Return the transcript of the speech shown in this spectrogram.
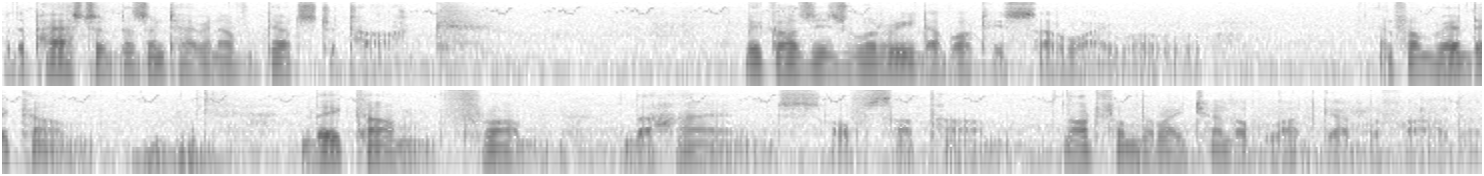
But the pastor doesn't have enough guts to talk because he's worried about his survival. And from where they come? They come from the hands of Satan, not from the right hand of Lord God the Father.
